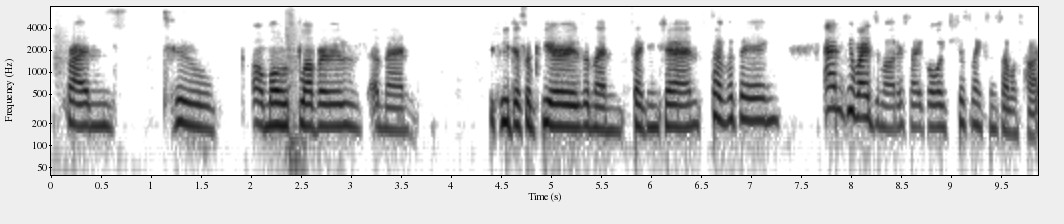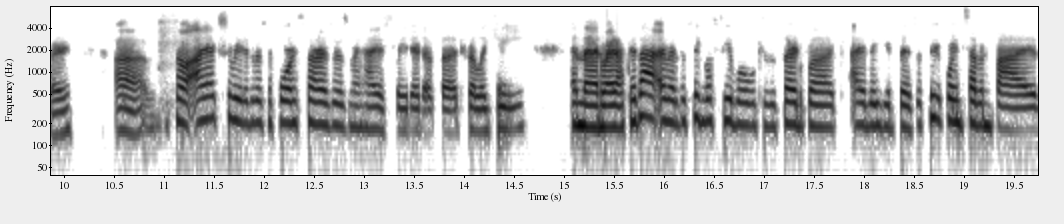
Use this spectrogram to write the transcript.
friends to almost lovers, and then he disappears, and then second chance type of thing. And he rides a motorcycle, which just makes him so much hotter. Um, so I actually rated this a four stars. It was my highest rated of the trilogy. And then right after that, I read The Singles Table, which is the third book. I rated this a 3.75. Um,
